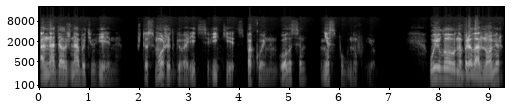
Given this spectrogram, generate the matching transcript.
Она должна быть уверена, что сможет говорить с Вики спокойным голосом, не спугнув ее. Уиллоу набрала номер,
